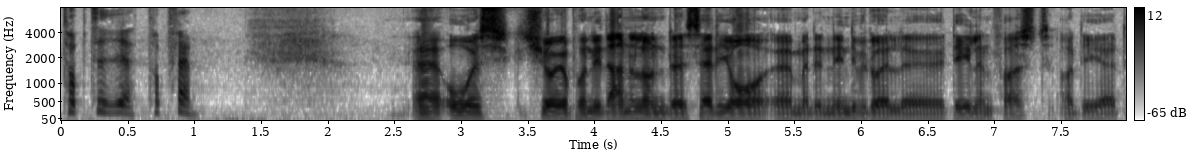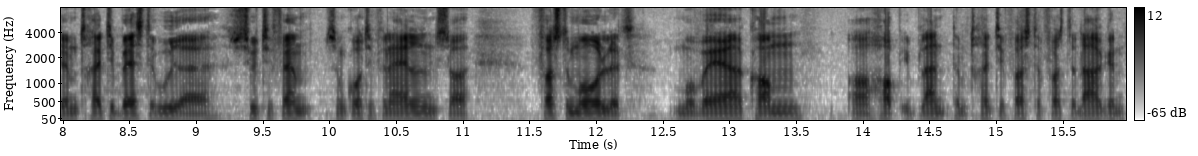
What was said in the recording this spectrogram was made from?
Topp 10, Topp 5? Øh, uh, OS kører jo på en lidt annorlunda øh, sæt i år uh, med den individuelle delen først, og det er de 30 bedste ud af 7-5, som går til finalen, så første målet må være at komme og hoppe i blandt de 30 første første dagen.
